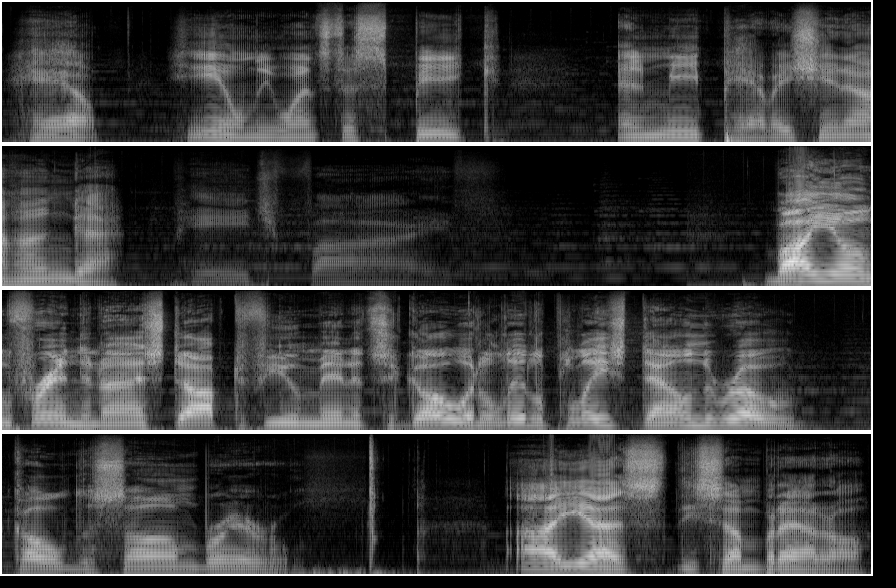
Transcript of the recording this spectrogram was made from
Help, he only wants to speak, and me perish in a hunger. Page 5. My young friend and I stopped a few minutes ago at a little place down the road called the Sombrero. Ah, yes, the Sombrero.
